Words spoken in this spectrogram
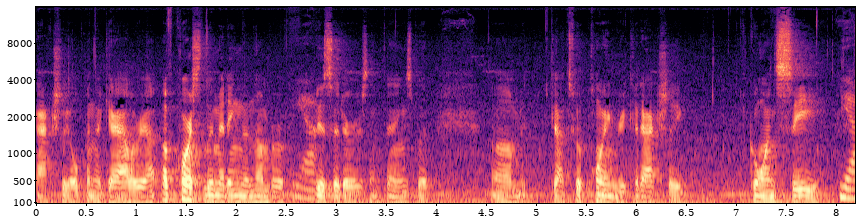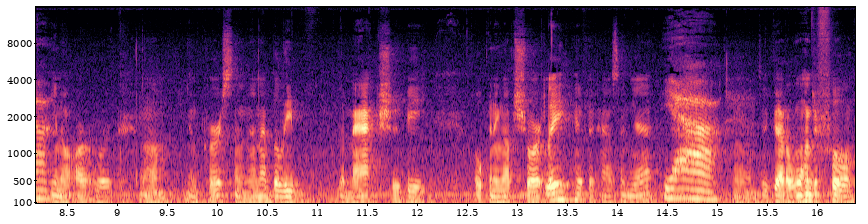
actually open the gallery. Of course, limiting the number of Yeah. visitors and things, but um, it got to a point where you could actually go and see, Yeah. you know, artwork um, in person. And I believe the MAC should be opening up shortly if it hasn't yet. Yeah. Um, they've got a wonderful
